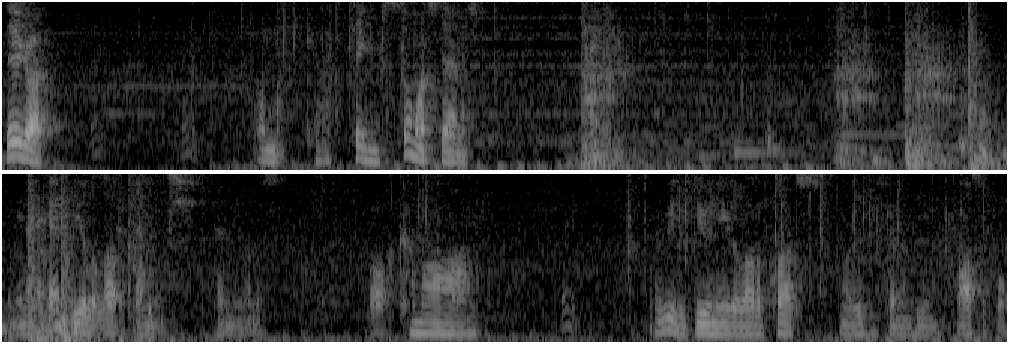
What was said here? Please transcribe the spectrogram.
Sigurd! Oh my god, taking so much damage. I mean, I can deal a lot of damage depending on this. Oh, come on. I really do need a lot of pots. Oh, this is gonna be impossible.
